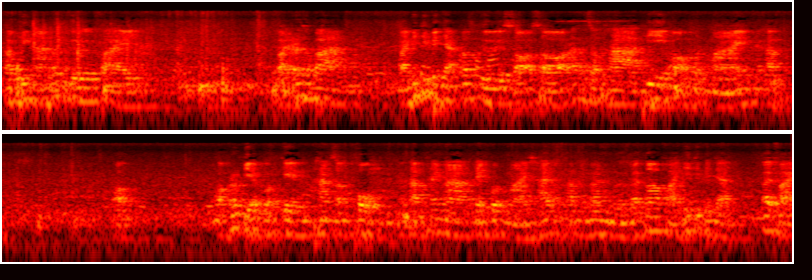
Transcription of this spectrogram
ฝ่ายบริหารก็คือฝ่ายฝ่ายรัฐบาล ฝ่ายนิติบัญญัติก็คือสสรัฐสภาที่ออกกฎหมายนะครับออกออกระเบียบกฎเกณฑ์ทางสังคมนะครับ ให้มาเป็นกฎหมายใช้บังคับในบ้านเมืองแล้วก็ฝ่ายนิติบัญญัติก็ฝ่าย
